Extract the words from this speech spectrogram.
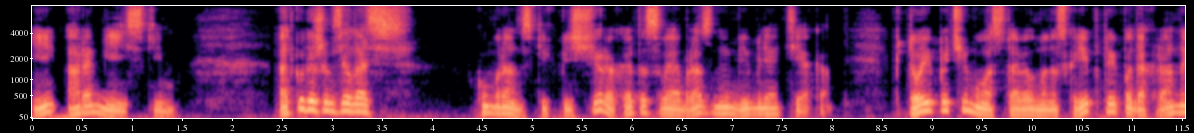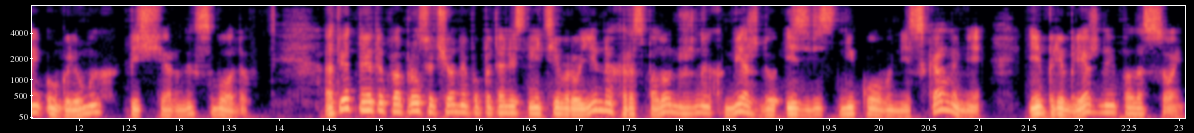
и арамейским. Откуда же взялась в кумранских пещерах эта своеобразная библиотека? Кто и почему оставил манускрипты под охраной угрюмых пещерных сводов? Ответ на этот вопрос ученые попытались найти в руинах, расположенных между известняковыми скалами и прибрежной полосой.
